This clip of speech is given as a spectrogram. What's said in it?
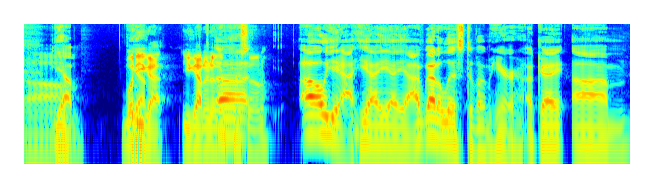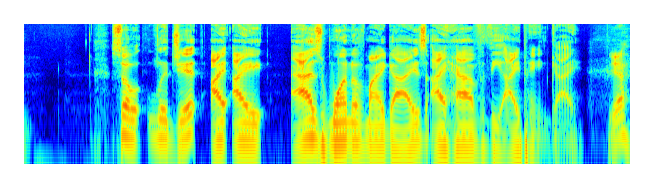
Um, Yep. What do you got? You got another persona? Oh yeah, yeah, yeah, yeah. I've got a list of them here. Okay. Um, so legit, I I as one of my guys, I have the eye paint guy. Yeah.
